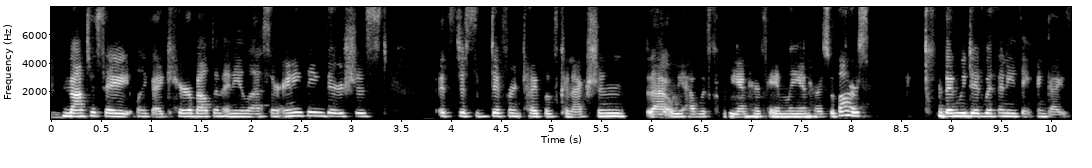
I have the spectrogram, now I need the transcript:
Mm. not to say like i care about them any less or anything there's just it's just a different type of connection that we have with Cody and her family and hers with ours than we did with anything. And guys,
